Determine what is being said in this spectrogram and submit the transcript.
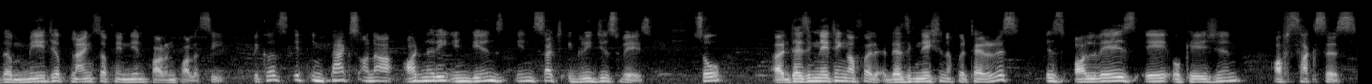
the major planks of Indian foreign policy because it impacts on our ordinary Indians in such egregious ways. So, uh, designating of a designation of a terrorist is always a occasion of success,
